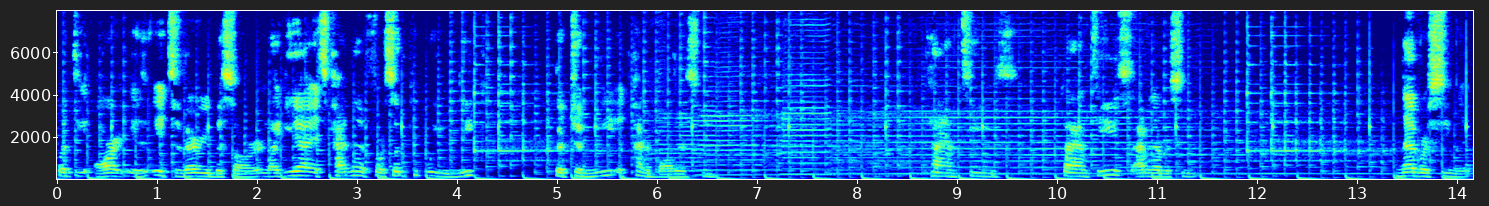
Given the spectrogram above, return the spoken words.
but the art is it's very bizarre. Like yeah, it's kind of for some people unique, but to me it kind of bothers me. Plantees. Plantees, I've never seen. Never seen it.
